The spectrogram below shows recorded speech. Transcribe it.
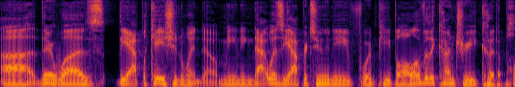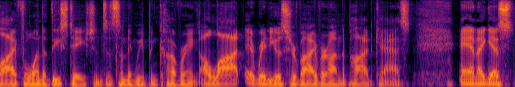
uh, there was the application window, meaning that was the opportunity for people all over the country could apply for one of these stations. It's something we've been covering a lot at Radio Survivor on the podcast. And I guess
